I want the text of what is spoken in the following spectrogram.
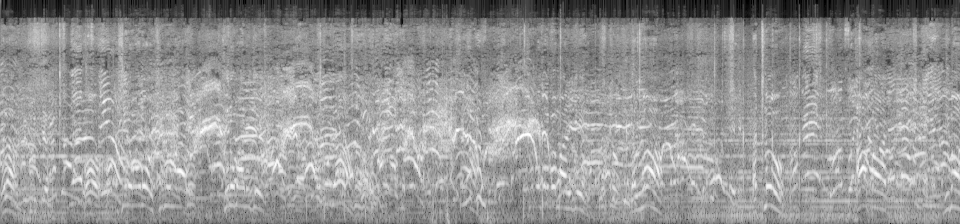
Wala. Oh, oh. Sino ano? Sino nga? Sino manager? Ako na. Dalawa manager? Dalawa. Tatlo. Apat. Lima.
